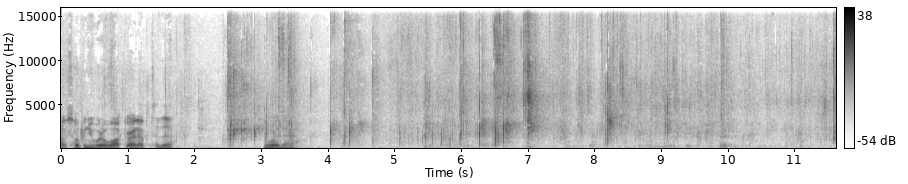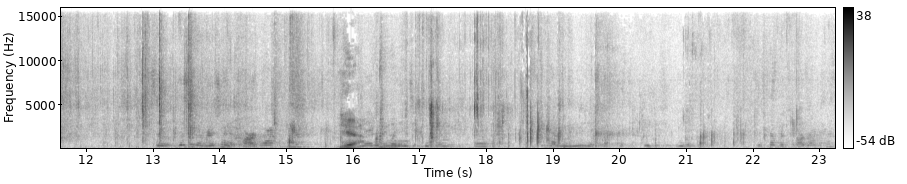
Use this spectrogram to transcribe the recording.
I was hoping you would have walked right up to the door there. So this is originally a car garage park, and Yeah. then it went into, became, uh, you have media stuff, it's media stuff. This stuff is car garage stuff?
